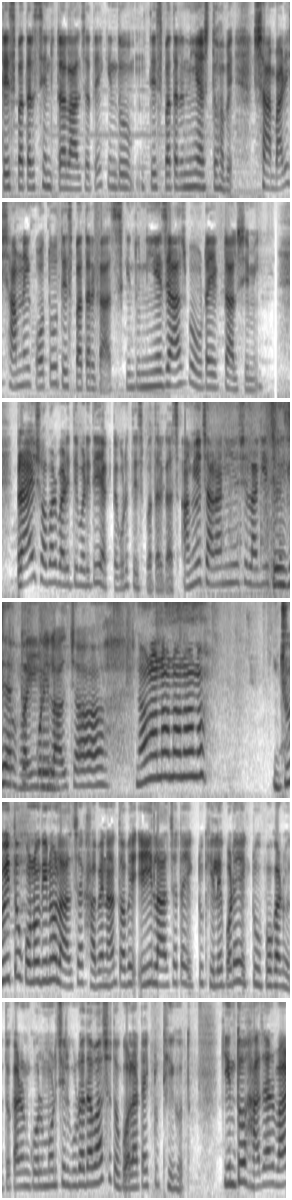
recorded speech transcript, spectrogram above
তেজপাতার সেন্টটা লাল চাতে, কিন্তু তেজপাতাটা নিয়ে আসতে হবে। বাড়ির সামনে কত তেজপাতার গাছ, কিন্তু নিয়ে যে আসব ওটাই একটা আলসেমি প্রায় সবার বাড়িতে বাড়িতেই একটা করে তেজপাতার গাছ। আমিও চারা নিয়ে এসে লাগিয়েছি করে লাল চা। না না না না না না। জুই তো কোনোদিনও লাল চা খাবে না তবে এই লাল চাটা একটু খেলে পরে একটু উপকার হতো কারণ গোলমরিচের গুঁড়া দেওয়া আছে তো গলাটা একটু ঠিক হতো। কিন্তু হাজারবার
